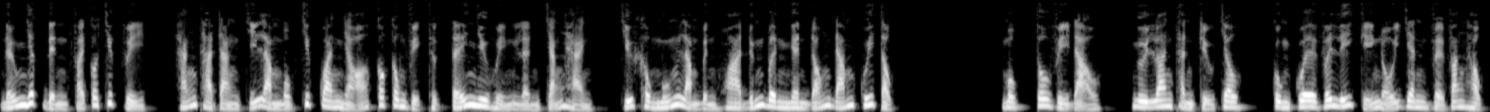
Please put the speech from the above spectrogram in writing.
Nếu nhất định phải có chức vị, hắn thà rằng chỉ làm một chức quan nhỏ có công việc thực tế như huyện lệnh chẳng hạn, chứ không muốn làm bình hoa đứng bên nghênh đón đám quý tộc. Một Tô Vị Đạo, người Loan Thành Triệu Châu, cùng quê với Lý Kỷ nổi danh về văn học,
